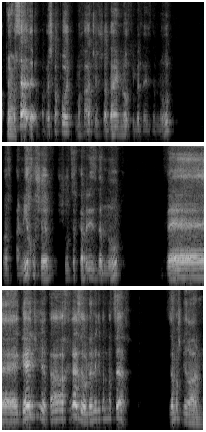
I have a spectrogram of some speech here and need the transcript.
הכל כן. בסדר, אבל יש לך פה את מחצ'ב שעדיין לא קיבל את ההזדמנות, אני חושב שהוא צריך לקבל הזדמנות, וגייג'י, אתה אחרי זה עולה נגד המנצח. זה מה שנראה לי.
